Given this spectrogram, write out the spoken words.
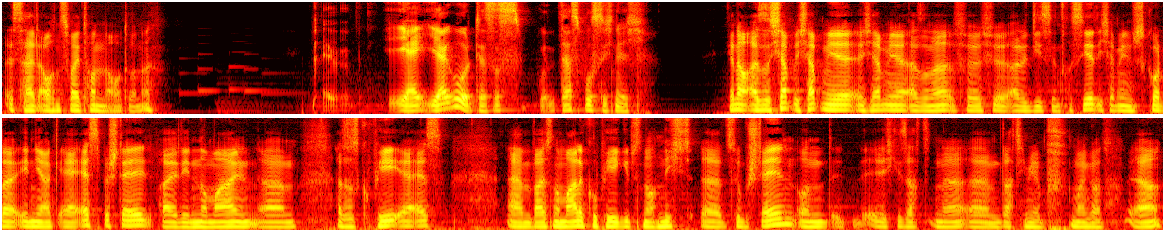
ist halt auch ein Zwei-Tonnen-Auto, ne? Ja, ja, gut, das ist, das wusste ich nicht. Genau, also ich habe ich hab mir, ich habe mir, also ne, für, für alle, die es interessiert, ich habe mir den Skoda Enyaq RS bestellt, weil den normalen, ähm, also das Coupé RS, ähm, weil das normale Coupé gibt es noch nicht äh, zu bestellen. Und ehrlich gesagt, ne, ähm, dachte ich mir, pff, mein Gott, ja.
